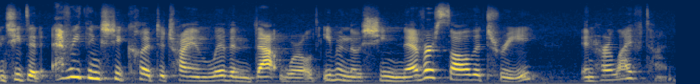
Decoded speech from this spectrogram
And she did everything she could to try and live in that world, even though she never saw the tree in her lifetime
